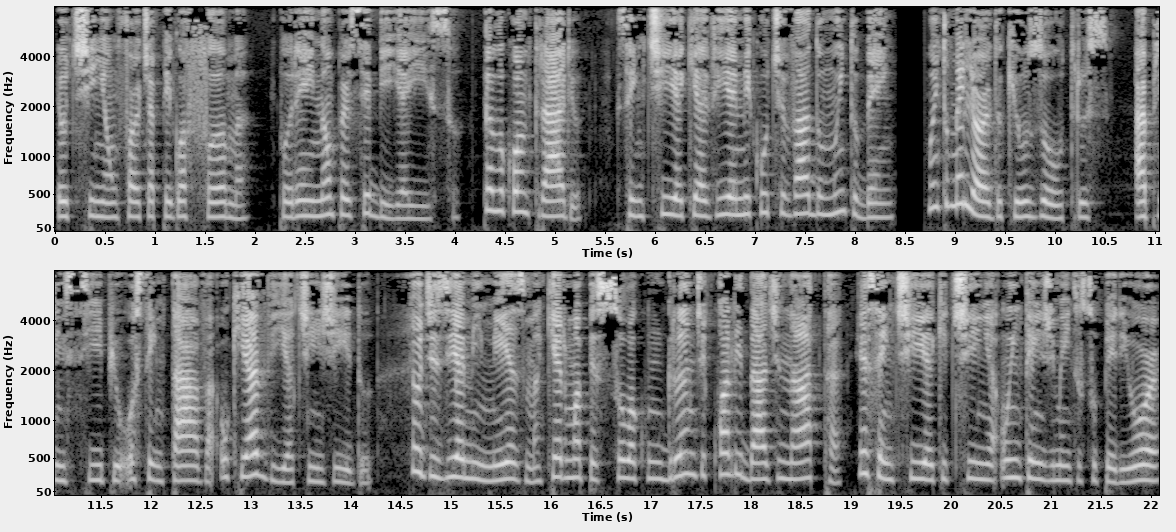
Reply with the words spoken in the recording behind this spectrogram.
Eu tinha um forte apego à fama, porém não percebia isso. Pelo contrário, sentia que havia me cultivado muito bem, muito melhor do que os outros. A princípio ostentava o que havia atingido. Eu dizia a mim mesma que era uma pessoa com grande qualidade nata e sentia que tinha um entendimento superior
